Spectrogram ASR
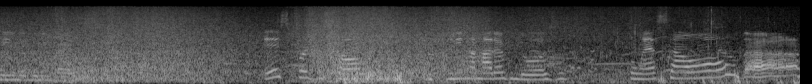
linda do universo. Esse pôr do sol, o clima maravilhoso, com essa onda.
